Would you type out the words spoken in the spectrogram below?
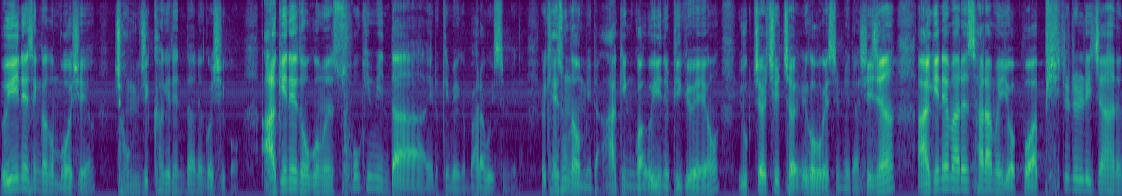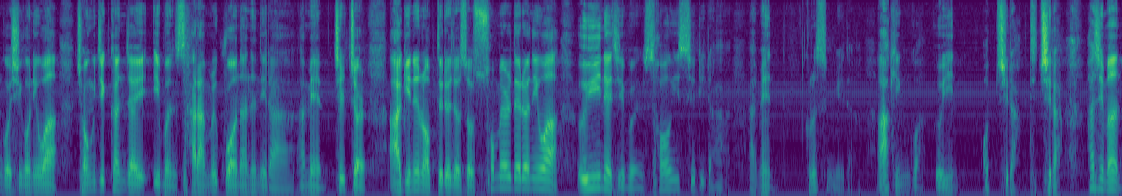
의인의 생각은 무엇이에요? 정직하게 된다는 것이고 악인의 도금은 속임이다 이렇게 말하고 있습니다. 계속 나옵니다. 악인과 의인을 비교해요. 6절 7절 읽어보겠습니다. 시작. 악인의 말은 사람을 엿보아 피를 흘리자 하는 것이거니와 정직한 자의 입은 사람을 구원하느니라. 아멘. 7절. 악인은 엎드려져서 소멸되려니와 의인의 집은 서있 으리라. 아멘. 그렇습니다. 악인과 의인 엎치락 뒤치락. 하지만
